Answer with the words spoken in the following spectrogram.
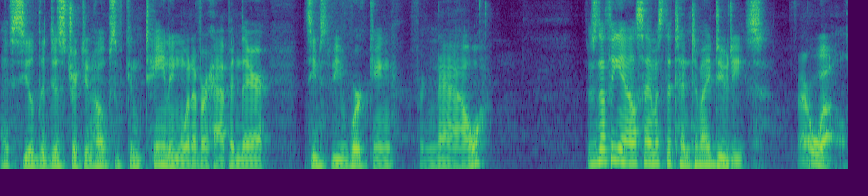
I've sealed the district in hopes of containing whatever happened there. It seems to be working, for now. There's nothing else, I must attend to my duties. Farewell.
